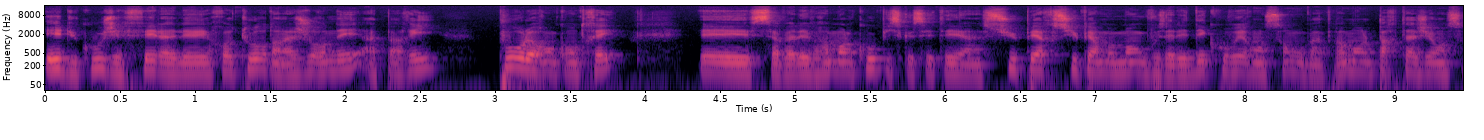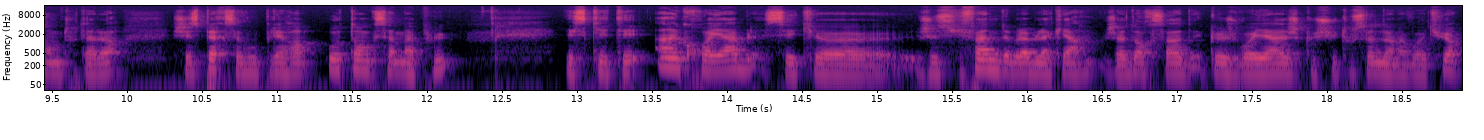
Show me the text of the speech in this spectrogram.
Et du coup j'ai fait l'aller-retour dans la journée à Paris pour le rencontrer. Et ça valait vraiment le coup puisque c'était un super, super moment que vous allez découvrir ensemble. On va vraiment le partager ensemble tout à l'heure. J'espère que ça vous plaira autant que ça m'a plu. Et ce qui était incroyable, c'est que je suis fan de Blablacar. J'adore ça. Dès que je voyage, que je suis tout seul dans la voiture,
